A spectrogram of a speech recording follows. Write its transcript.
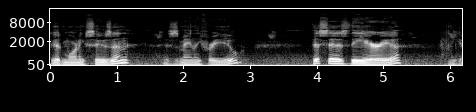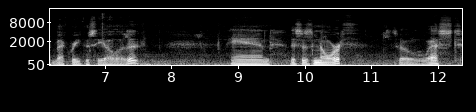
Good morning, Susan. This is mainly for you. This is the area. Let me get back where you can see all of it. And this is north, so west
